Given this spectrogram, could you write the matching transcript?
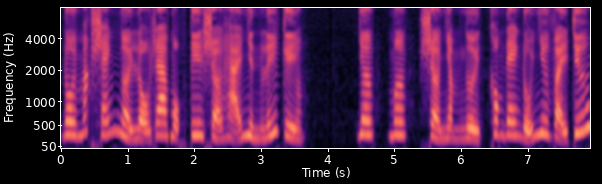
đôi mắt sáng ngời lộ ra một tia sợ hãi nhìn Lý Kỳ. Dơ, mơ, sờ nhầm người, không đen đuổi như vậy chứ.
